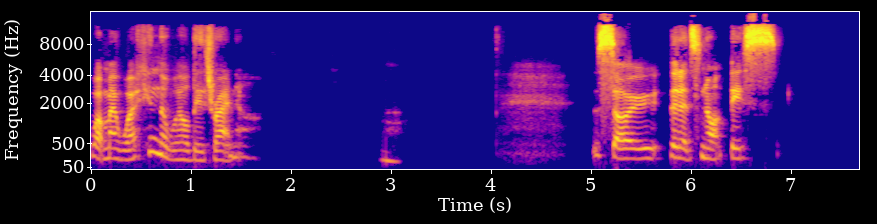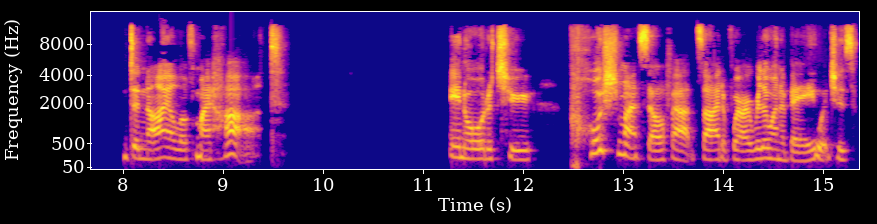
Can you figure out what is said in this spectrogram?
what my work in the world is right now. So that it's not this denial of my heart in order to push myself outside of where I really want to be, which is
